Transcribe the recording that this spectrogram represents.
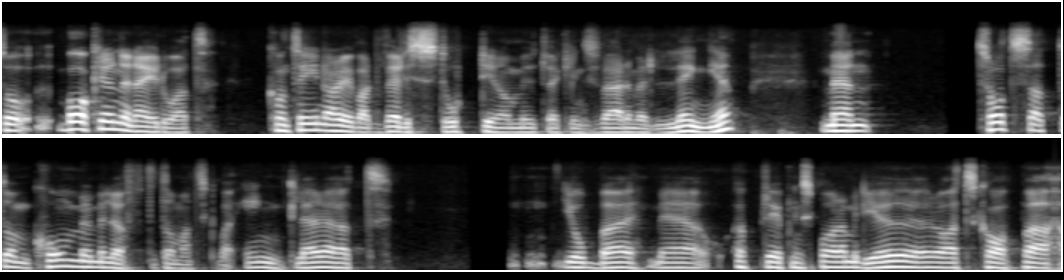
Så bakgrunden är ju då att container har ju varit väldigt stort inom utvecklingsvärlden väldigt länge. Men trots att de kommer med löftet om att det ska vara enklare att jobba med upprepningsbara miljöer och att skapa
